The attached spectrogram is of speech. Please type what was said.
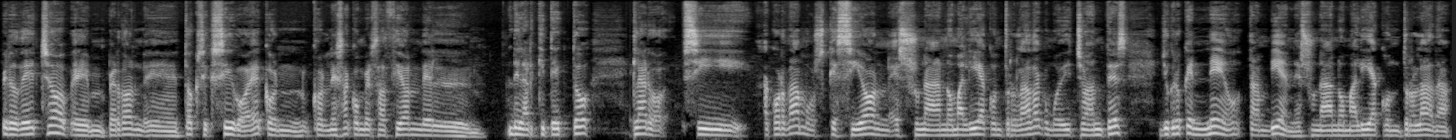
Pero de hecho, em, perdón, eh, Toxic, sigo eh, con, esa conversación del, del, arquitecto. Claro, si acordamos que Sion es una anomalía controlada, como he dicho antes, yo creo que Neo también es una anomalía controlada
